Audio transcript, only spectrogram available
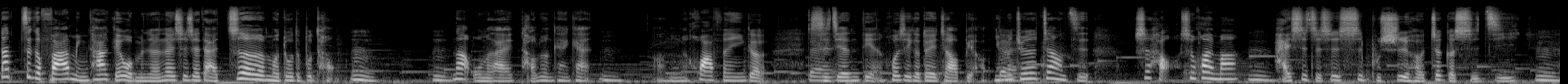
那这个发明他给我们人类世界带来这么多的不同，嗯。嗯，那我们来讨论看看，嗯。啊，你们划分一个时间点或是一个对照表，你们觉得这样子？是好是坏吗？嗯，还是只是适不适合这个时机？嗯，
